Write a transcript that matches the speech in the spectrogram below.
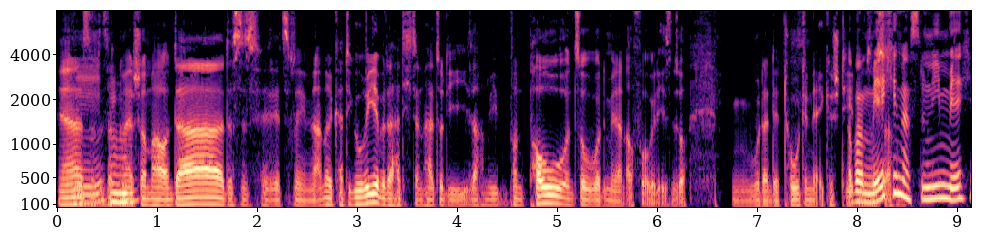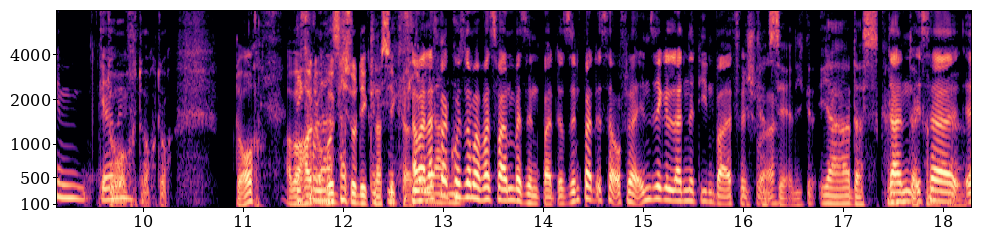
Ja, also Mhm. das hatten wir ja Mhm. schon mal. Und da, das ist jetzt vielleicht eine andere Kategorie, aber da hatte ich dann halt so die Sachen wie von Poe und so wurde mir dann auch vorgelesen, so wo dann der Tod in der Ecke steht. Aber so Märchen, Sachen. hast du nie Märchen gerne? Doch, doch, doch. Doch, aber halt auch wirklich so die Klassiker. Aber lass mal kurz nochmal, was war denn bei Sindbad? Der Sindbad ist ja auf einer Insel gelandet, die ein Walfisch war. Kannst du ehrlich ja, das kann Dann da ist kann er ich, ja.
